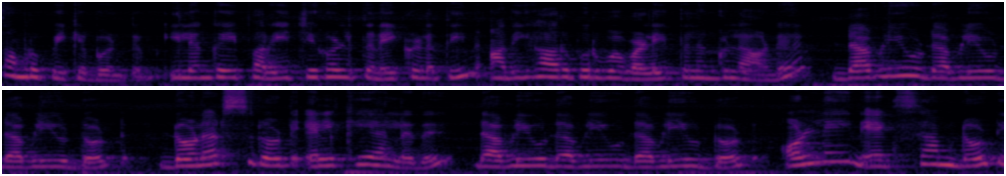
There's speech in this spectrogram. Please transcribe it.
சமர்ப்பிக்க வேண்டும். இலங்கை பரீட்சைகள் திணைக்களத்தின் அதிகாரப்பூர்வ வலைதளங்களான W W W dot doenets dot L K அல்லது W W W dot online exam dot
